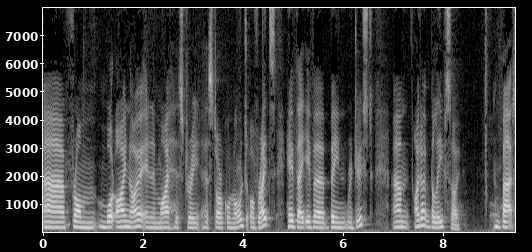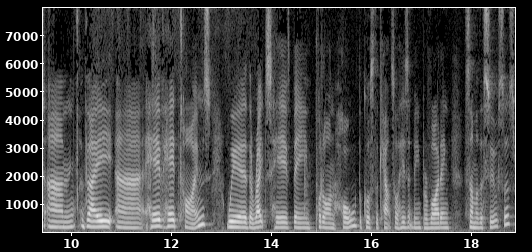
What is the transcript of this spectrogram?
uh, from what I know and in my history, historical knowledge of rates, have they ever been reduced? Um, I don't believe so. But um, they uh, have had times where the rates have been put on hold because the council hasn't been providing some of the services.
